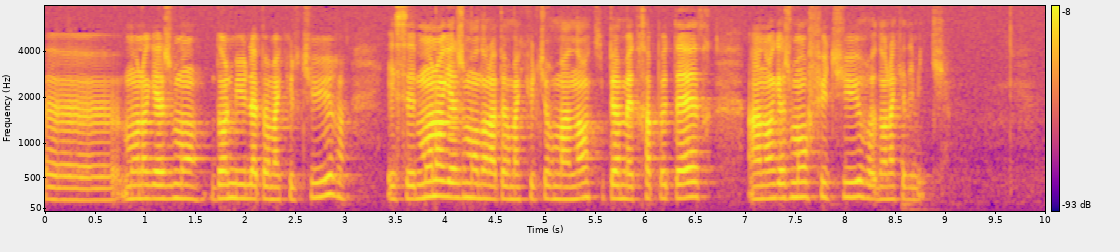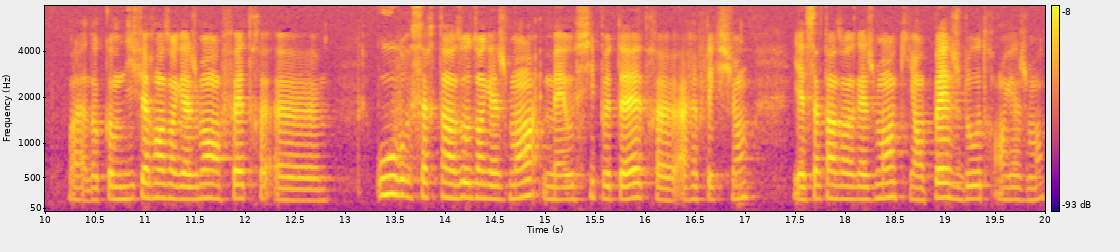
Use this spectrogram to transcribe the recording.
mon engagement dans le milieu de la permaculture et c'est mon engagement dans la permaculture maintenant qui permettra peut-être un engagement futur dans l'académique. Voilà, donc comme différents engagements, en fait, euh, ouvrent certains autres engagements, mais aussi peut-être euh, à réflexion. Il y a certains engagements qui empêchent d'autres engagements.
